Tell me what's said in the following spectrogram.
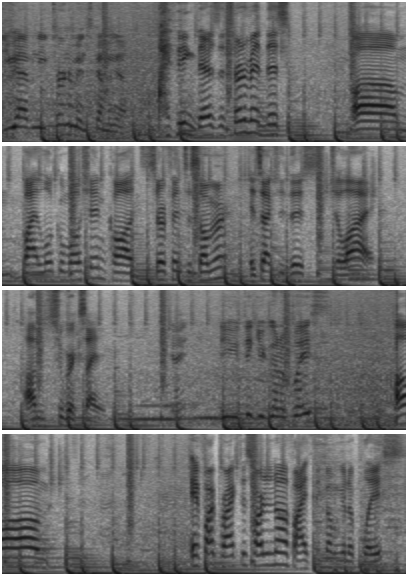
do you have any tournaments coming up? I think there's a tournament this um, by Local Motion called Surf Into Summer. It's actually this July. I'm super excited. Okay. Do you think you're gonna place? Um, if I practice hard enough, I think I'm gonna place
